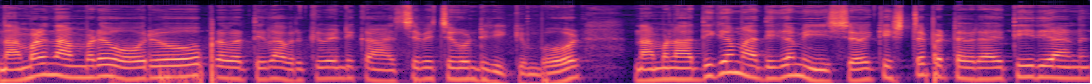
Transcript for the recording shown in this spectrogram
നമ്മൾ നമ്മുടെ ഓരോ പ്രവൃത്തികൾ അവർക്ക് വേണ്ടി കാഴ്ചവെച്ചു കൊണ്ടിരിക്കുമ്പോൾ നമ്മൾ അധികം അധികം ഈശോയ്ക്ക് ഇഷ്ടപ്പെട്ടവരായി തീരുകയാണ്.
